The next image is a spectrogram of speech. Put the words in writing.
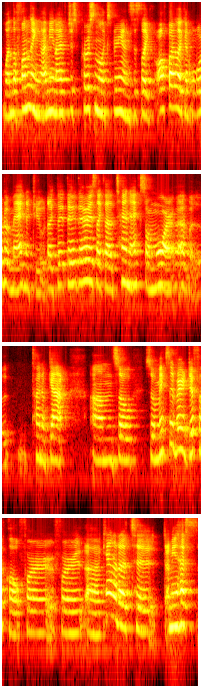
When the funding, I mean, I've just personal experience, it's like off by like an order of magnitude. Like there, there, there is like a 10x or more uh, kind of gap. Um, so so makes it very difficult for for uh, Canada to. I mean, it has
